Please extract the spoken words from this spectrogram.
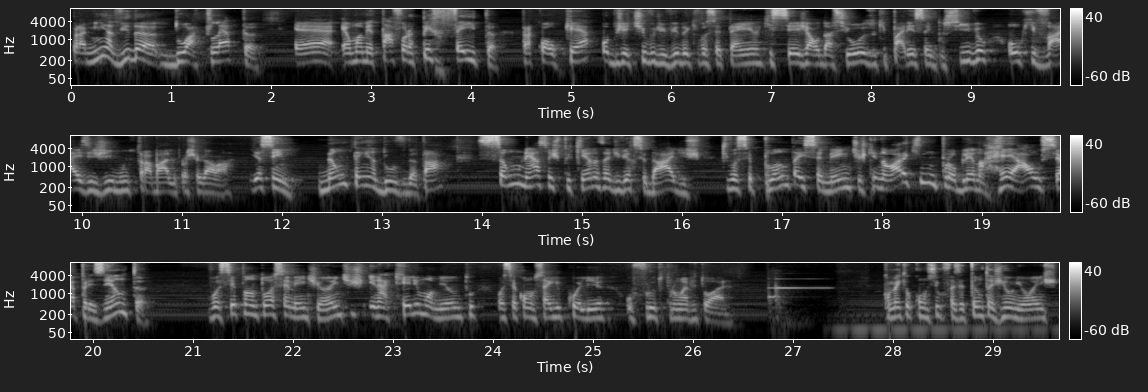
para mim, a vida do atleta é, é uma metáfora perfeita para qualquer objetivo de vida que você tenha, que seja audacioso, que pareça impossível ou que vai exigir muito trabalho para chegar lá. E assim, não tenha dúvida, tá? São nessas pequenas adversidades que você planta as sementes que na hora que um problema real se apresenta, você plantou a semente antes e naquele momento você consegue colher o fruto para uma vitória. Como é que eu consigo fazer tantas reuniões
